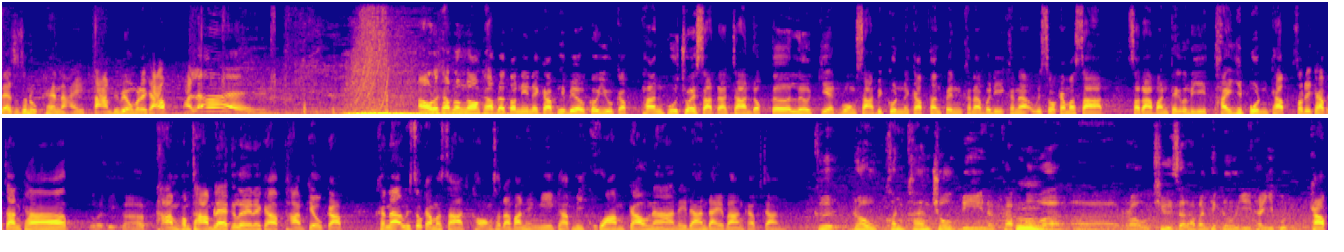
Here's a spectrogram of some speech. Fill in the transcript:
และจะสนุกแค่ไหนตามพี่เบลมาเลยครับไปเลยเอาละครับน้องๆครับและตอนนี้นะครับพี่เบลก็อยู่กับท่านผู้ช่วยศาสตราจารย์ดรเลอเกียรติวงศาพิกุลนะครับท่านเป็นคณะบดีคณะวิศวกรรมศาสตร์สถาบันเทคโนโลยีไทยญี่ปุ่นครับสวัสดีครับอาจารย์ครับสวัสดีครับถามคำถามแรกกันเลยนะครับถามเกี่ยวกับคณะวิศวกรรมศาสตร์ของสถาบันแห่งนี้ครับมีความก้าวหน้าในด้านใดบ้างครับอาจารย์ คือเราค่อนข้างโชคดีนะครับอืมเพราะว่าเอ่อเราชื่อสถาบันเทคโนโลยีไทยญี่ปุ่นครับ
